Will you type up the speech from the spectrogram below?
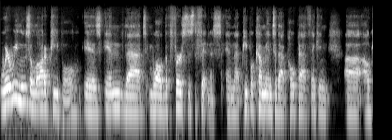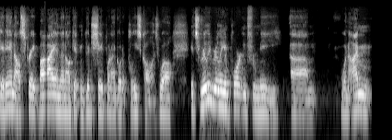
where we lose a lot of people is in that well the first is the fitness and that people come into that popat thinking uh, i'll get in i'll scrape by and then i'll get in good shape when i go to police college. Well it's really really important for me um, when i'm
